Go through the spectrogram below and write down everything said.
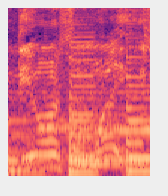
Dior, some white.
